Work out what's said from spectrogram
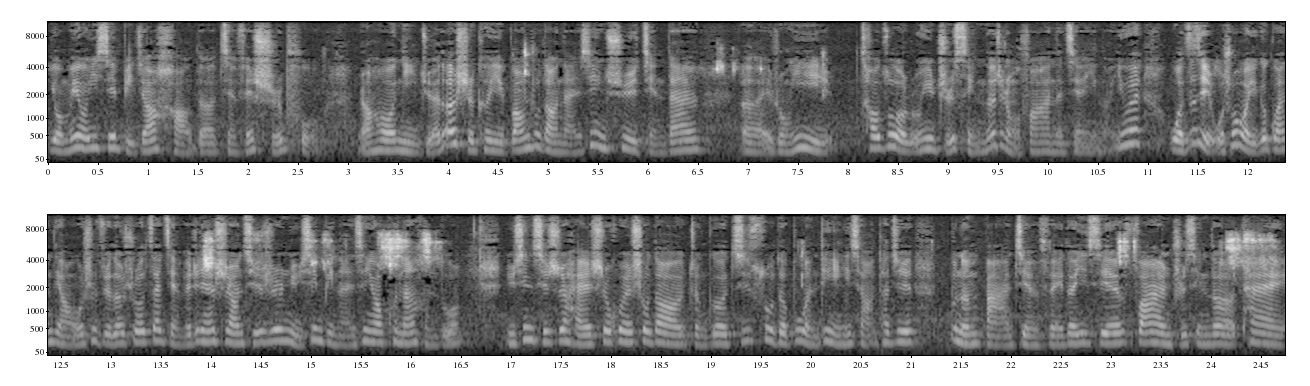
有没有一些比较好的减肥食谱？然后你觉得是可以帮助到男性去简单，呃，容易。操作容易执行的这种方案的建议呢？因为我自己，我说我一个观点啊，我是觉得说，在减肥这件事上，其实女性比男性要困难很多。女性其实还是会受到整个激素的不稳定影响，她其实不能把减肥的一些方案执行的太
